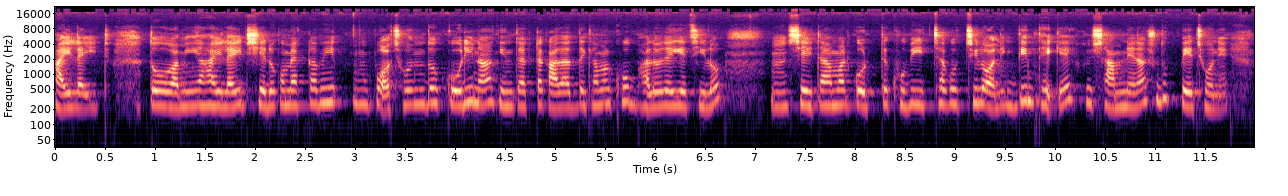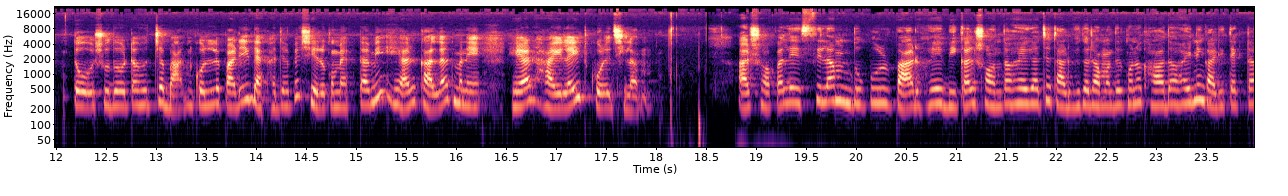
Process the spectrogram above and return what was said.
হাইলাইট তো আমি হাইলাইট সেরকম একটা আমি পছন্দ করি না, কিন্তু একটা কালার দেখে আমার খুব ভালো লেগেছিলো। সেটা আমার করতে খুবই ইচ্ছা করছিল অনেক দিন থেকে, সামনে না, শুধু পেছনে। তো শুধু ওটা হচ্ছে বান করলে পারেই দেখা যাবে, সেরকম একটা আমি হেয়ার কালার মানে হেয়ার হাইলাইট করেছিলাম। আর সকালে এসেছিলাম, দুপুর পার হয়ে বিকাল সন্ধ্যা হয়ে গেছে, তার ভিতরে আমাদের কোনো খাওয়া দাওয়া হয়নি। গাড়িতে একটা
